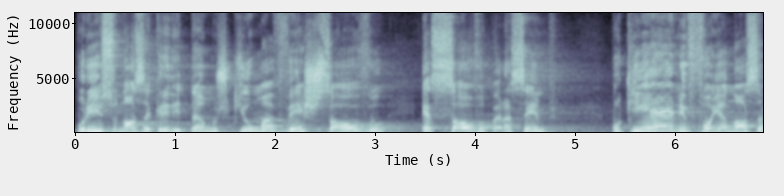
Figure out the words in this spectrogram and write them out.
Por isso nós acreditamos que uma vez salvo, é salvo para sempre porque Ele foi a nossa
